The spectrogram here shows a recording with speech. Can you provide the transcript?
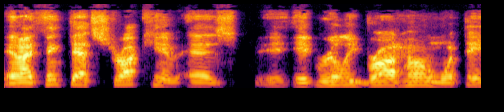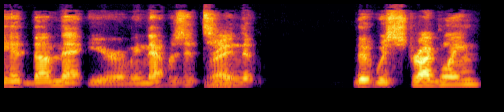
And I think that struck him as it, it really brought home what they had done that year. I mean, that was a team Right. that that was struggling.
